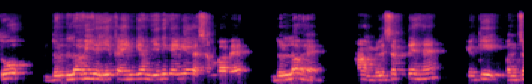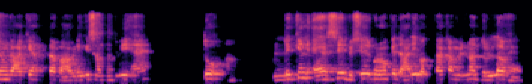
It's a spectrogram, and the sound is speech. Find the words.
तो दुर्लभ ही है, ये कहेंगे हम, ये नहीं कहेंगे असंभव है। दुर्लभ है। हाँ मिल सकते हैं, क्योंकि पंचम का के अंतर भावलिंगी संत भी है। तो लेकिन ऐसे विशेष गुणों के धारी वक्ता का मिलना दुर्लभ है।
